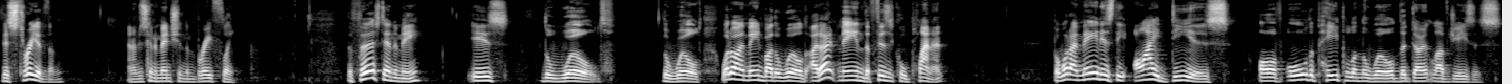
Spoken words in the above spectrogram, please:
There's three of them, and I'm just going to mention them briefly. The first enemy is the world the world. What do I mean by the world? I don't mean the physical planet, but what I mean is the ideas of all the people in the world that don't love Jesus.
